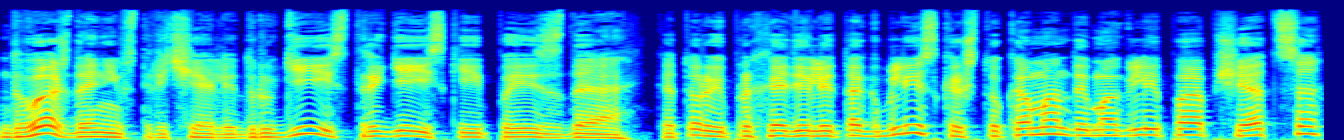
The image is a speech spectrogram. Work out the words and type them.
Дважды они встречали другие стригейские поезда, которые проходили так близко, что команды могли пообщаться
